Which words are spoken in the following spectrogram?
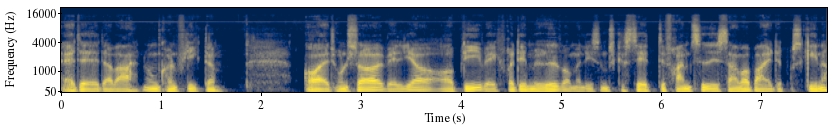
at øh, der var nogle konflikter. Og at hun så vælger at blive væk fra det møde, hvor man ligesom skal sætte det fremtidige samarbejde på skinner.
